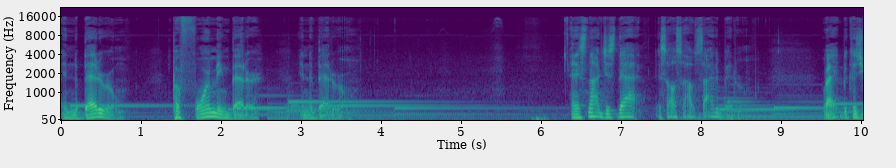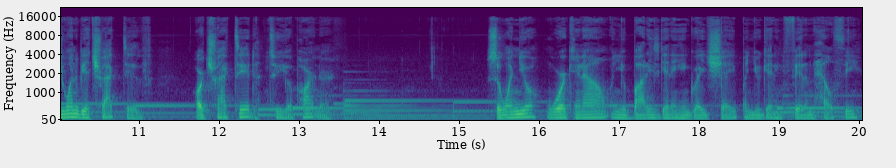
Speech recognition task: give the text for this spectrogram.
in the bedroom performing better in the bedroom. And it's not just that, it's also outside the bedroom, right? Because you want to be attractive or attracted to your partner. So when you're working out and your body's getting in great shape and you're getting fit and healthy,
